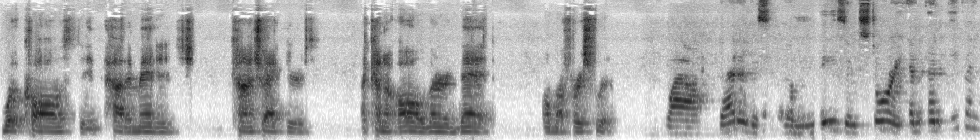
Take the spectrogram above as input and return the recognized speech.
what cost and how to manage contractors. I kind of all learned that on my first flip. Wow, that is an amazing story. And and even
